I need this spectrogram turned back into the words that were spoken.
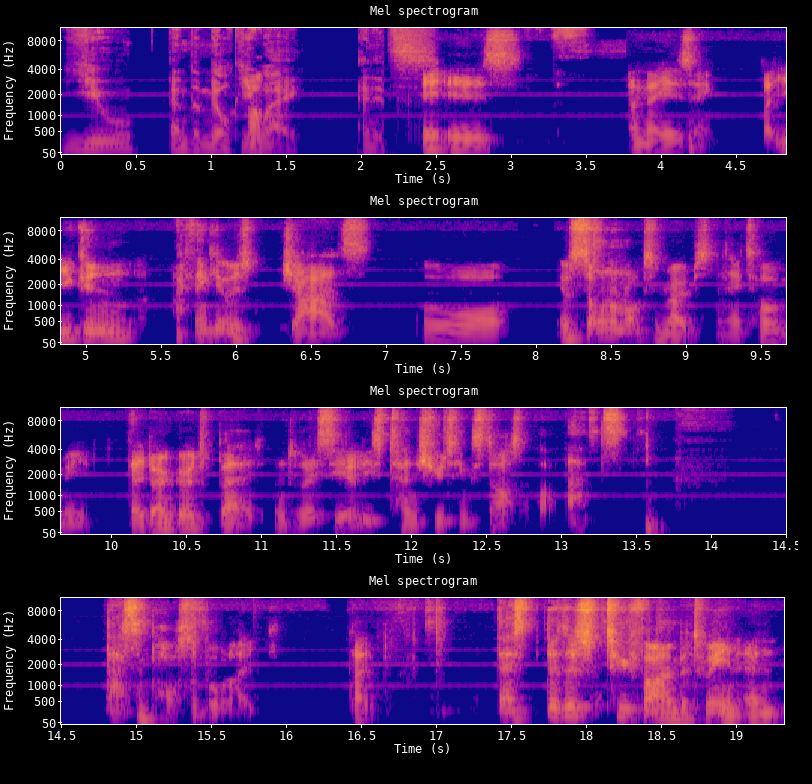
you and the Milky uh-huh. Way, and it's it is amazing. Like you can, I think it was Jazz or it was someone on Rocks and Ropes, and they told me they don't go to bed until they see at least ten shooting stars. I thought that's that's impossible. Like like there's there's too far in between. And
